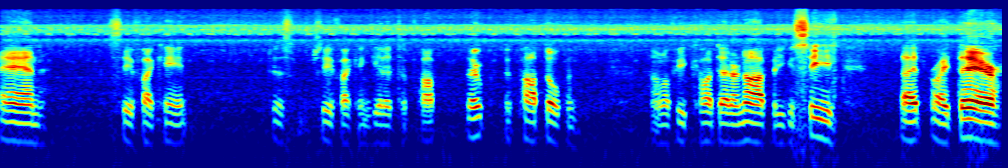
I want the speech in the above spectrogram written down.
and see if I can't just see if I can get it to pop. Nope, it popped open. I don't know if you caught that or not, but you can see that right there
